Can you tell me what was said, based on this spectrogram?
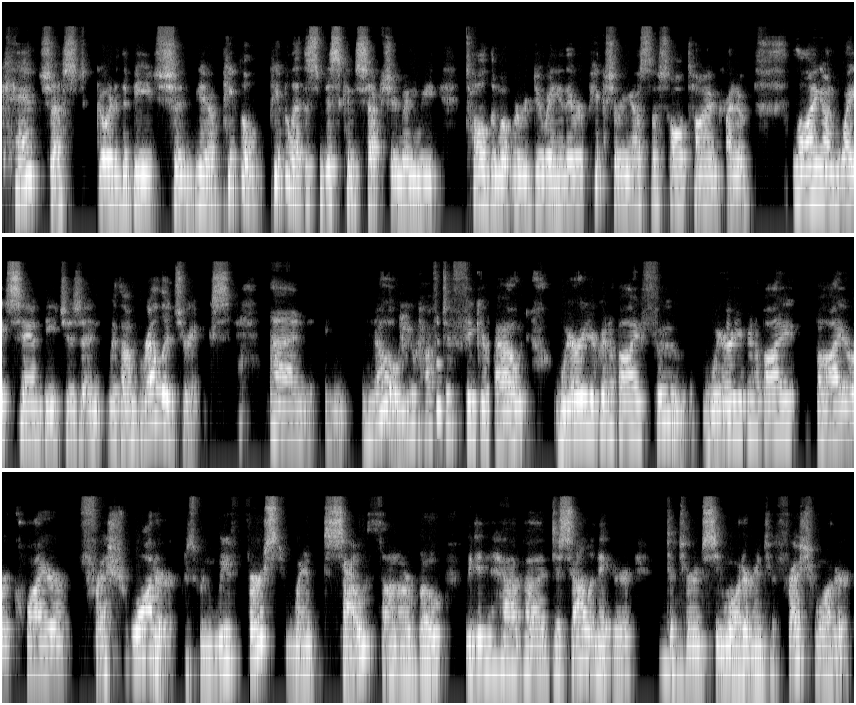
can't just go to the beach and you know people people had this misconception when we told them what we were doing and they were picturing us this whole time kind of lying on white sand beaches and with umbrella drinks and no you have to figure out where you're going to buy food where you're going to buy buy or acquire fresh water because when we first went south on our boat we didn't have a desalinator to mm. turn seawater into fresh water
